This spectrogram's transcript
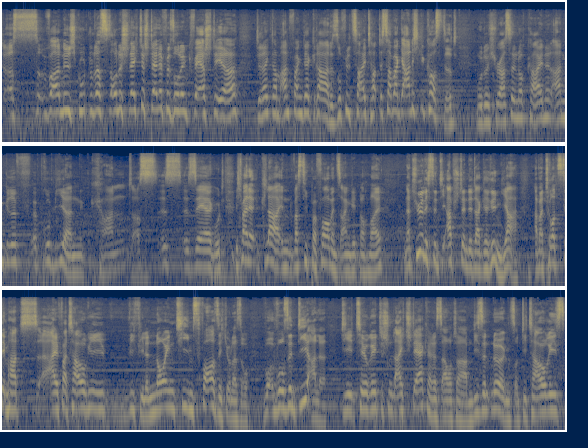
das war nicht gut. Nur das ist auch eine schlechte Stelle für so einen Quersteher. Direkt am Anfang der Gerade. So viel Zeit hat es aber gar nicht gekostet. Wodurch Russell noch keinen Angriff äh, probieren kann. Das ist sehr gut. Ich meine, klar, in, was die Performance angeht nochmal. Natürlich sind die Abstände da gering, ja. Aber trotzdem hat Alpha Tauri wie viele, neun Teams vor sich oder so. Wo, wo sind die alle, die theoretisch ein leicht stärkeres Auto haben? Die sind nirgends. Und die Tauris,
